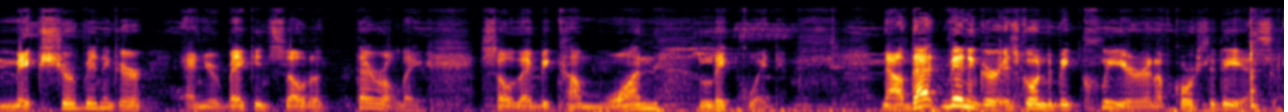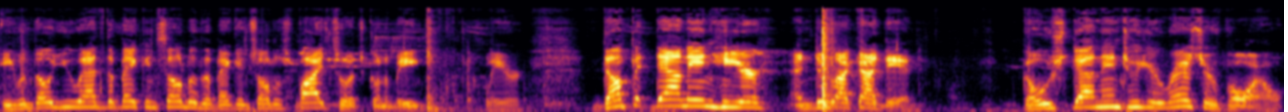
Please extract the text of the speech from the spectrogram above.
Mix your vinegar and your baking soda thoroughly so they become one liquid. Now that vinegar is going to be clear, and of course it is. Even though you add the baking soda, the baking soda's white, so it's going to be clear. Dump it down in here and do like I did. Goes down into your reservoir.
